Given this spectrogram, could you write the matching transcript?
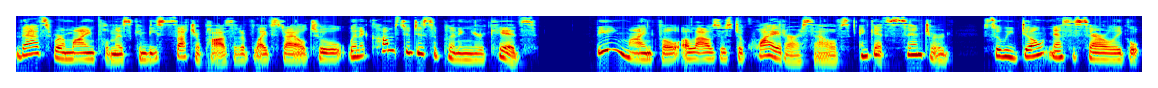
That's where mindfulness can be such a positive lifestyle tool when it comes to disciplining your kids. Being mindful allows us to quiet ourselves and get centered so we don't necessarily go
